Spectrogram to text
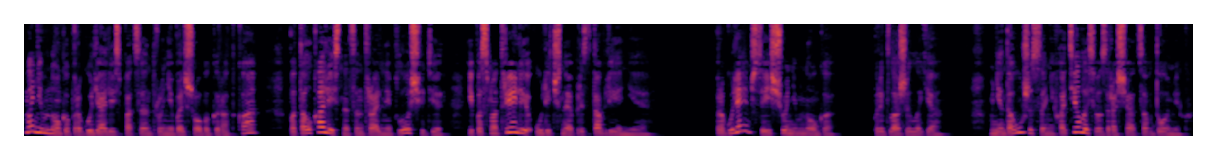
Мы немного прогулялись по центру небольшого городка, потолкались на центральной площади и посмотрели уличное представление. «Прогуляемся еще немного», — предложила я. Мне до ужаса не хотелось возвращаться в домик.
